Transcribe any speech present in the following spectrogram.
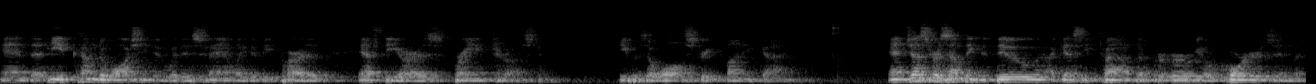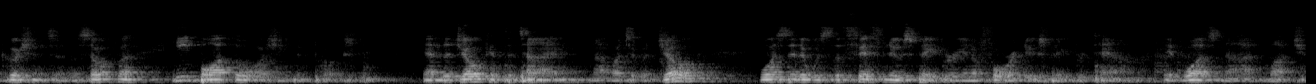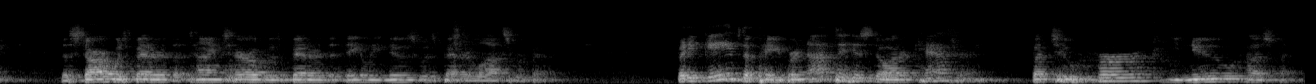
And uh, he had come to Washington with his family to be part of FDR's brain trust. He was a Wall Street money guy. And just for something to do, I guess he found the proverbial quarters in the cushions in the sofa. He bought the Washington Post. And the joke at the time, not much of a joke, was that it was the fifth newspaper in a four newspaper town. It was not much. The Star was better, the Times Herald was better, the Daily News was better, lots were better. But he gave the paper not to his daughter Katharine, but to her new husband,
